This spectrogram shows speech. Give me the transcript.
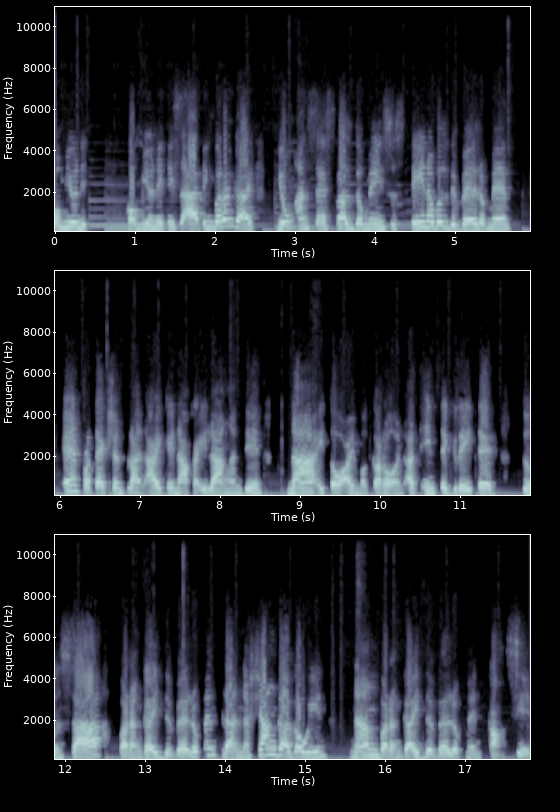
community community sa ating barangay yung ancestral domain sustainable development and protection plan ay kinakailangan din na ito ay magkaroon at integrated dun sa Barangay Development Plan na siyang gagawin ng Barangay Development Council.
